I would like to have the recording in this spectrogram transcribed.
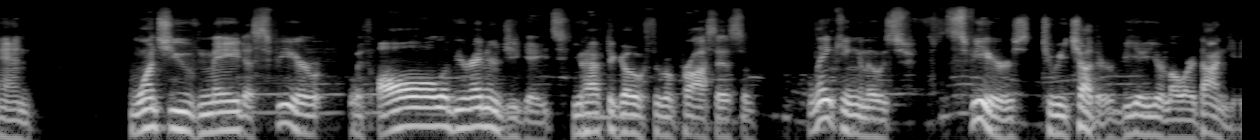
and once you've made a sphere with all of your energy gates, you have to go through a process of linking those spheres to each other via your lower dangyun.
